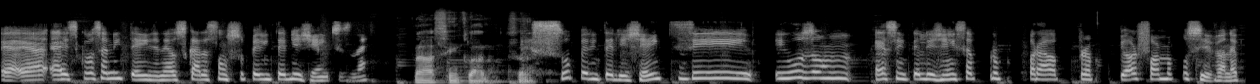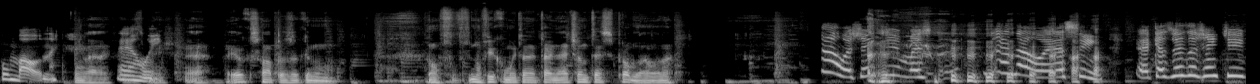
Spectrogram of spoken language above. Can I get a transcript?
É, é, é isso que você não entende, né? Os caras são super inteligentes, né? Ah, sim, claro. Sim. Super inteligentes e, e usam essa inteligência para a pior forma possível, né? Pro mal, né? É, É ruim. É. Eu que sou uma pessoa que não, não, não fico muito na internet, eu não tenho esse problema, né? Não, a gente. Mas. É, não, é assim. É que às vezes a gente,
